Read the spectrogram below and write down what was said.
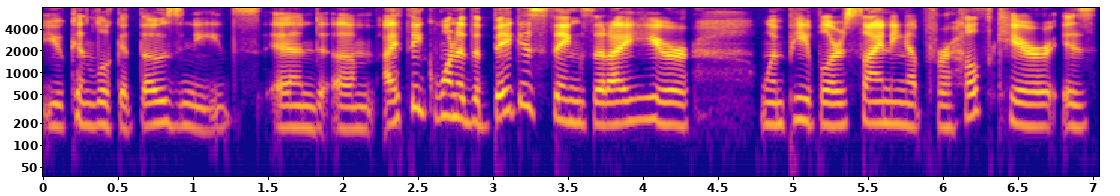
you can look at those needs. And um, I think one of the biggest things that I hear when people are signing up for healthcare is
